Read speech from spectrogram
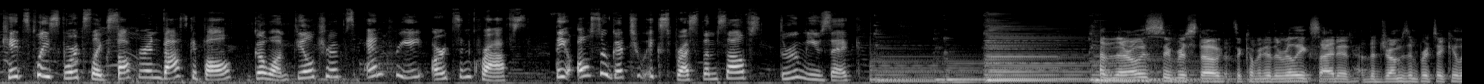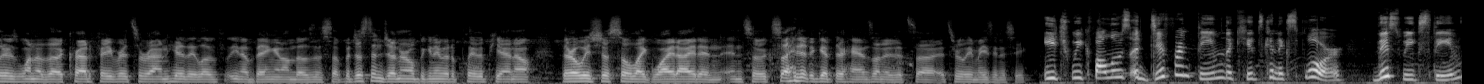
Kids play sports like soccer and basketball, go on field trips, and create arts and crafts. They also get to express themselves through music. They're always super stoked to come in here. They're really excited. The drums in particular is one of the crowd favorites around here. They love, you know, banging on those and stuff. But just in general, being able to play the piano, they're always just so like wide-eyed and, and so excited to get their hands on it. It's uh, it's really amazing to see. Each week follows a different theme the kids can explore. This week's theme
